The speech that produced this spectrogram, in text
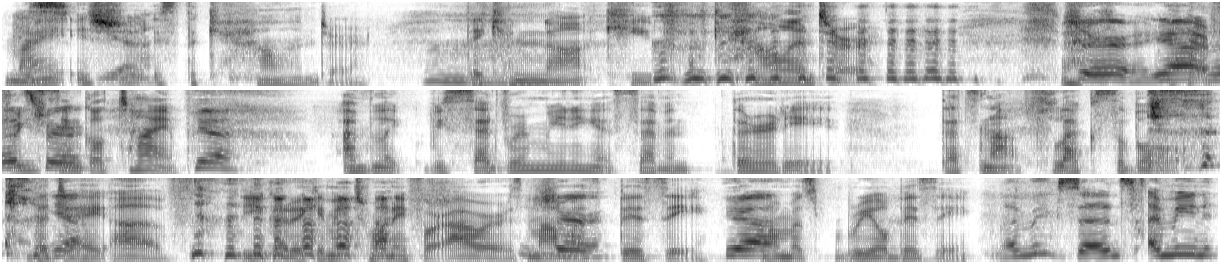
My issue yeah. is the calendar. They cannot keep a calendar sure yeah every single time. Yeah. I'm like, we said we're meeting at 7:30. That's not flexible the Yeah. day of. You got to give me 24 hours. Mama's Sure. busy. Yeah. Mama's real busy. That makes sense. I mean,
